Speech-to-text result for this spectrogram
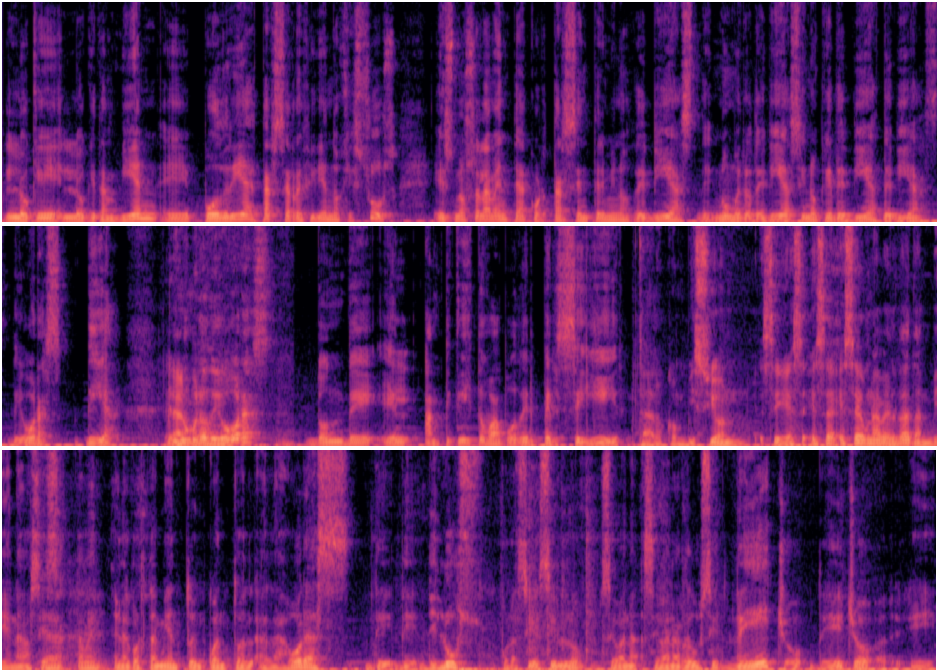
lo que, lo que también eh, podría estarse refiriendo Jesús es no solamente acortarse en términos de días, de número de días, sino que de días, de días, de horas, día. El número de horas donde el anticristo va a poder perseguir. Claro, con visión. Sí, esa, esa, esa es una verdad también. ¿ah? O sea, el acortamiento en cuanto a, las horas de, de, luz, por así decirlo, se van a, se van a reducir. De hecho, de hecho, eh,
